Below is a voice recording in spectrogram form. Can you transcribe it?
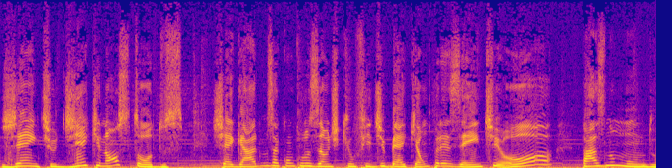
Gente, o dia que nós todos chegarmos à conclusão de que um feedback é um presente, ô, paz no mundo.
